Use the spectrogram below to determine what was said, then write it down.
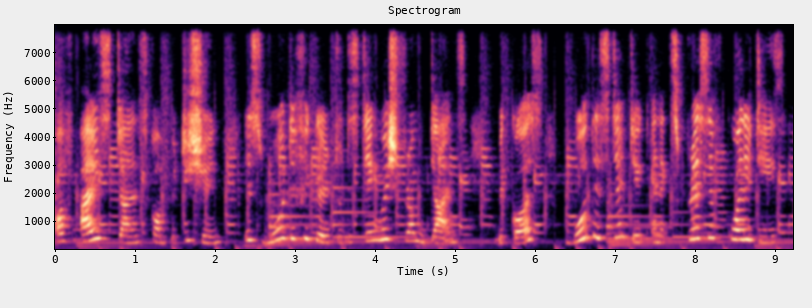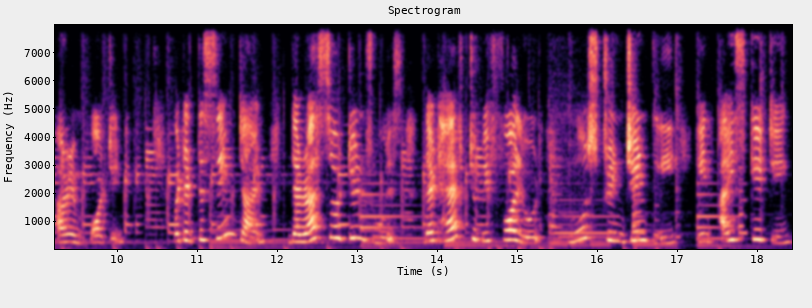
of ice dance competition, is more difficult to distinguish from dance because both aesthetic and expressive qualities are important, but at the same time, there are certain rules that have to be followed more stringently in ice skating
